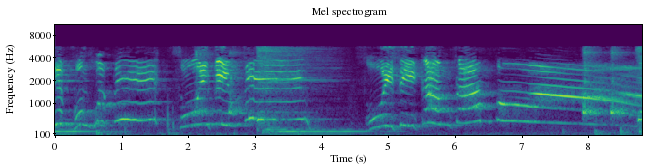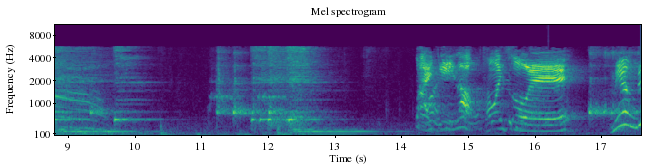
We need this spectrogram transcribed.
一捧黄泥随敬先，随是江斩花，拜祭老太岁，明了。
